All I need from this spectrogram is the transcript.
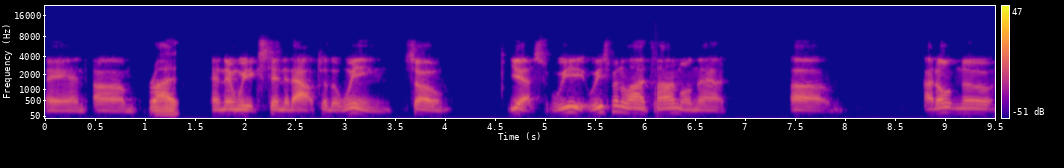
and um, right, and then we extend it out to the wing. So, yes, we we spend a lot of time on that. Um, I don't know.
